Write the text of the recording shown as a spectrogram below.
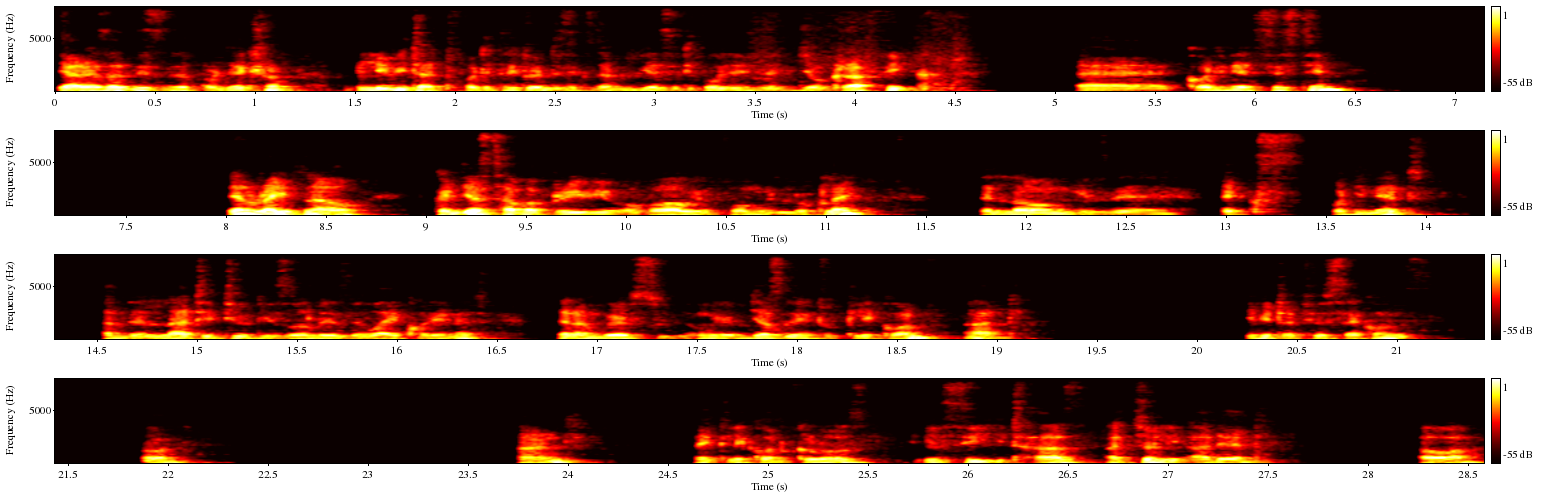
Here, as this is the projection. We leave it at 4326 WGS84. This is the geographic uh, coordinate system. Then right now, you can just have a preview of how your form will look like. The long is the x coordinate, and the latitude is always the y coordinate. Then I'm going to, I'm just going to click on add. Give it a few seconds. And I click on close you see it has actually added our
